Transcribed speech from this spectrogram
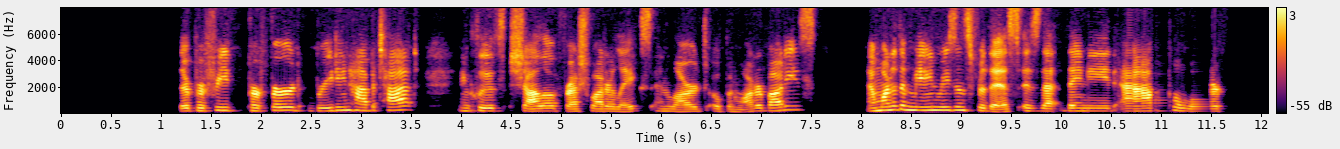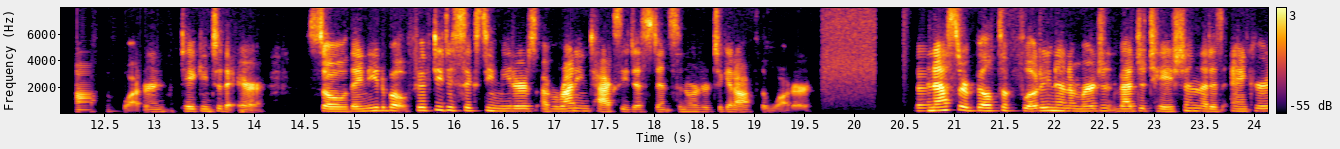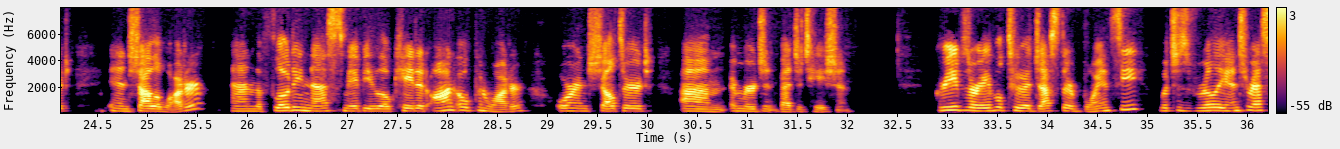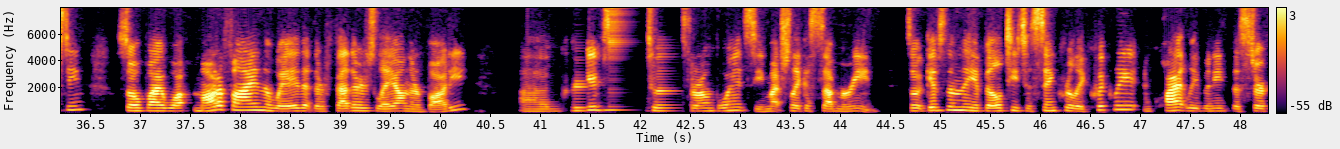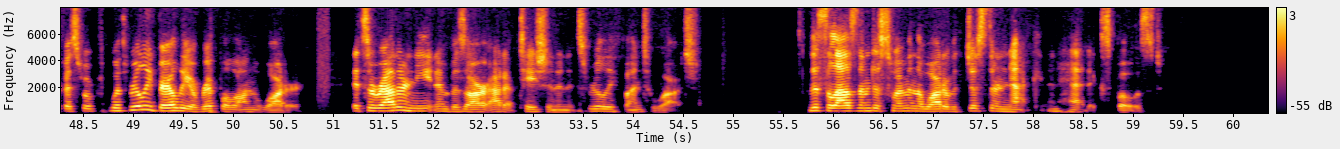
Their preferred breeding habitat includes shallow freshwater lakes and large open water bodies. And one of the main reasons for this is that they need ample water off of water and taking to the air. So they need about 50 to 60 meters of running taxi distance in order to get off the water. The nests are built of floating and emergent vegetation that is anchored in shallow water and the floating nests may be located on open water or in sheltered um, emergent vegetation. Grebes are able to adjust their buoyancy, which is really interesting. So by modifying the way that their feathers lay on their body, uh, grebes to their own buoyancy, much like a submarine. So it gives them the ability to sink really quickly and quietly beneath the surface with, with really barely a ripple on the water. It's a rather neat and bizarre adaptation and it's really fun to watch. This allows them to swim in the water with just their neck and head exposed.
